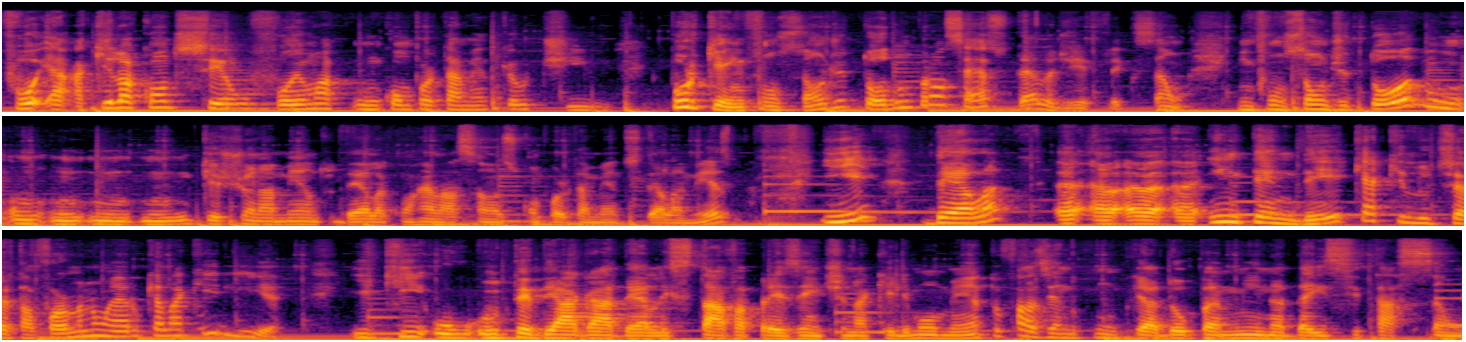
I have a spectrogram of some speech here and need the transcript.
foi aquilo aconteceu, foi uma, um comportamento que eu tive, por quê? Em função de todo um processo dela de reflexão, em função de todo um, um, um questionamento dela com relação aos comportamentos dela mesma e dela uh, uh, uh, entender que aquilo de certa forma não era o que ela queria e que o, o, TDAH dela estava presente naquele momento, fazendo com que a dopamina da excitação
